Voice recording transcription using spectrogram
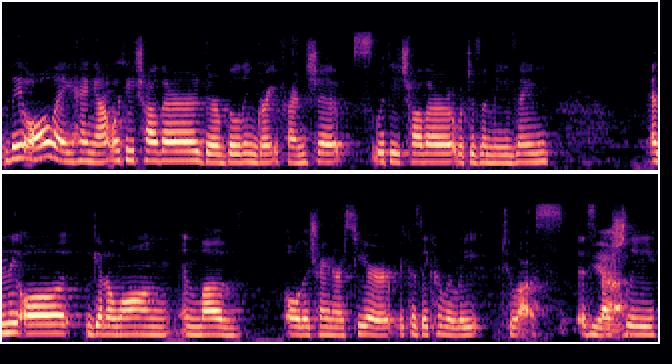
they all like hang out with each other. They're building great friendships with each other, which is amazing. And they all get along and love all the trainers here because they can relate to us, especially,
